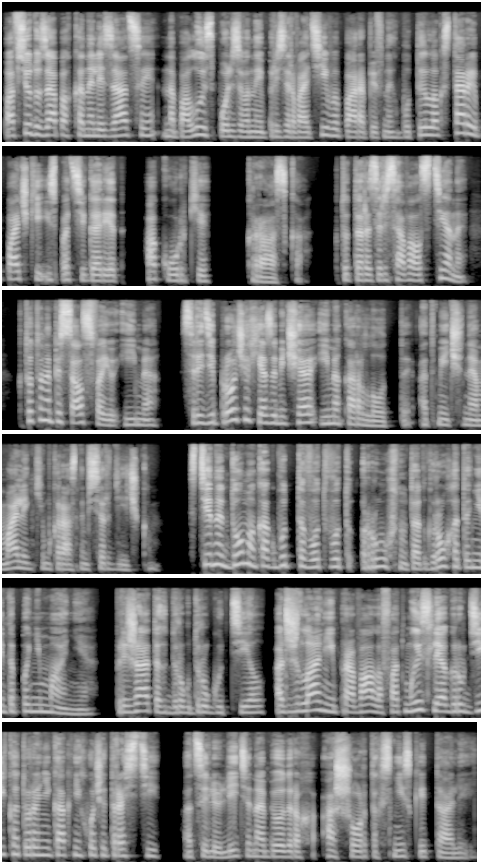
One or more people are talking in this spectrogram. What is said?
повсюду запах канализации, на полу использованные презервативы, пара пивных бутылок, старые пачки из-под сигарет, окурки, краска. Кто-то разрисовал стены, кто-то написал свое имя. Среди прочих я замечаю имя Карлотты, отмеченное маленьким красным сердечком. Стены дома как будто вот-вот рухнут от грохота недопонимания, прижатых друг к другу тел, от желаний и провалов, от мысли о груди, которая никак не хочет расти, о целлюлите на бедрах, о шортах с низкой талией.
